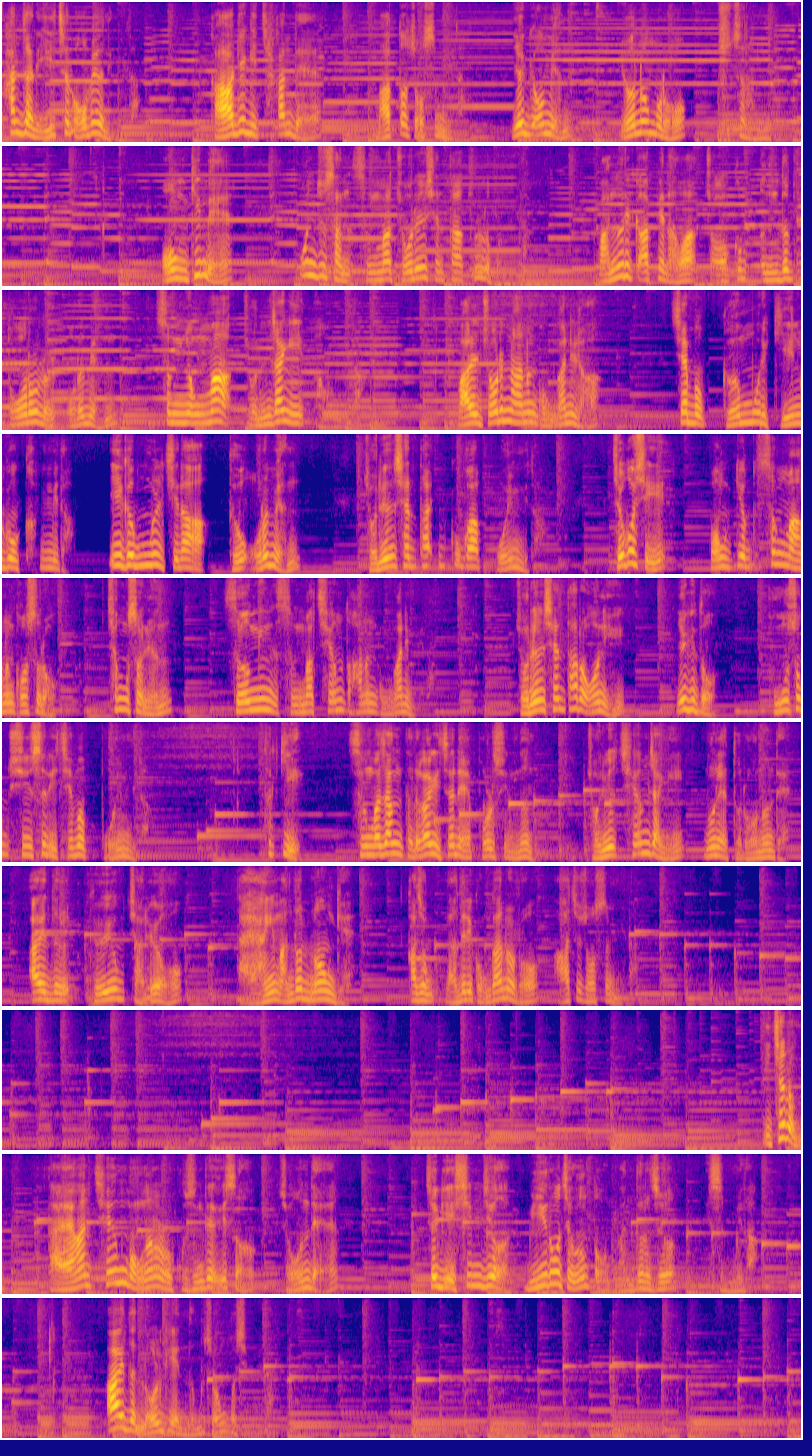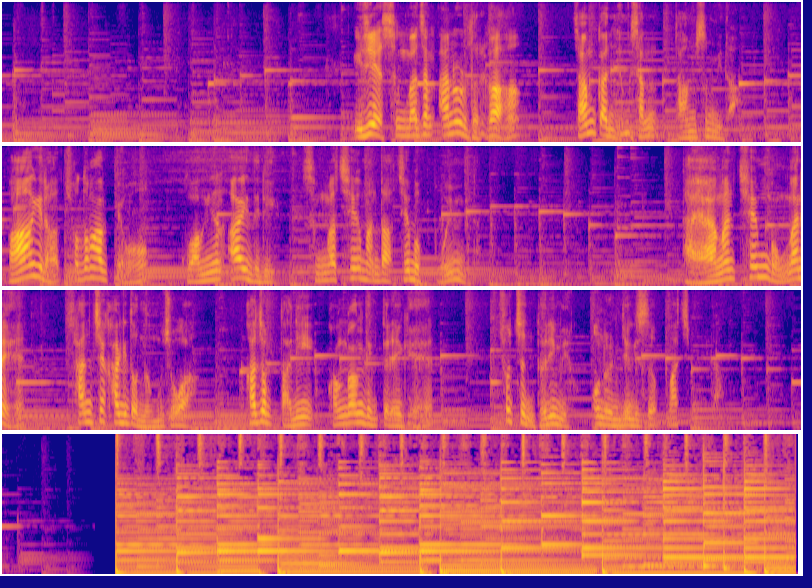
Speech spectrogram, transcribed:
한 잔에 2,500원입니다. 가격이 착한데 맛도 좋습니다. 여기 오면 연음으로 추천합니다. 온 김에 운주산 승마조련센터 둘러봅니다. 만누리 카페 나와 조금 언덕 도로를 오르면 성룡마 조련장이 나옵니다. 말 조련하는 공간이라 제법 건물이 길고 큽니다. 이 건물 지나 더 오르면 조련센터 입구가 보입니다. 저곳이 본격 승마하는 곳으로 청소년, 성인 승마 체험도 하는 공간입니다. 조련센터로 오니 여기도 부속 시설이 제법 보입니다. 특히 승마장 들어가기 전에 볼 수 있는 조류 체험장이 눈에 들어오는데 아이들 교육 자료 다양히 만들어 놓은 게 가족 나들이 공간으로 아주 좋습니다. 이처럼 다양한 체험 공간으로 구성되어 있어 좋은데 저기에 심지어 미로 정원도 만들어져 있습니다. 아이들 놀기에 너무 좋은 곳입니다. 이제 승마장 안으로 들어가 잠깐 영상 담습니다. 방학이라 초등학교 고학년 아이들이 승마 체험한다 제법 보입니다. 다양한 체험 공간에 산책하기도 너무 좋아 가족 단위 관광객들에게 추천드리며 오늘은 여기서 마칩니다.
